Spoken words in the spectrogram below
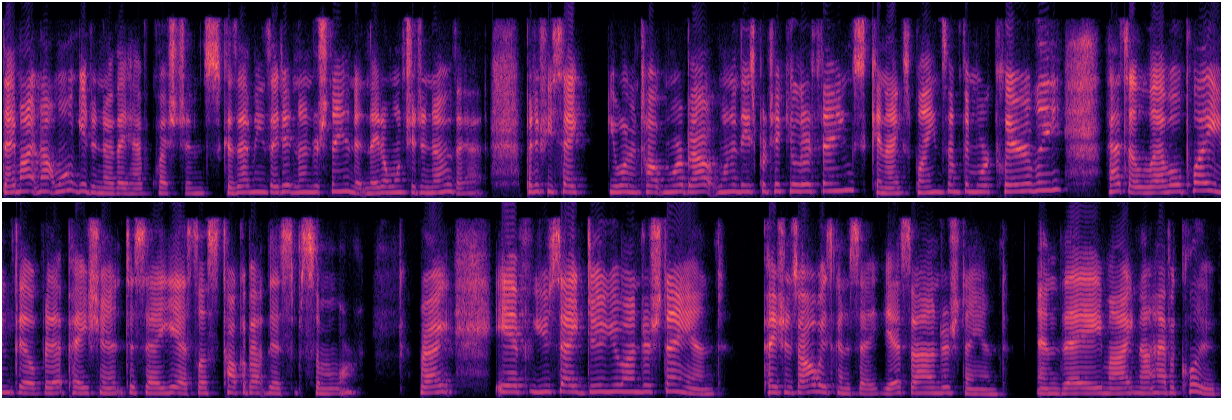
they might not want you to know they have questions because that means they didn't understand it and they don't want you to know that. But if you say, you want to talk more about one of these particular things? Can I explain something more clearly? That's a level playing field for that patient to say, yes, let's talk about this some more, right? If you say, do you understand? Patient's always going to say, yes, I understand. And they might not have a clue.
